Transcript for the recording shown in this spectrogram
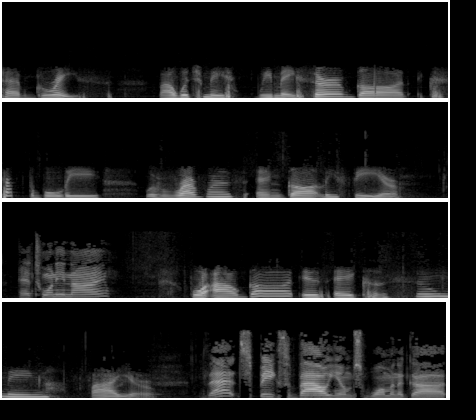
have grace by which may, we may serve God acceptably with reverence and godly fear. And 29. For our God is a consuming fire. That speaks volumes, woman of God.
